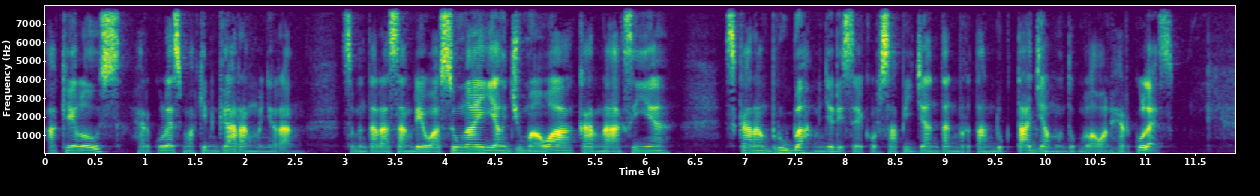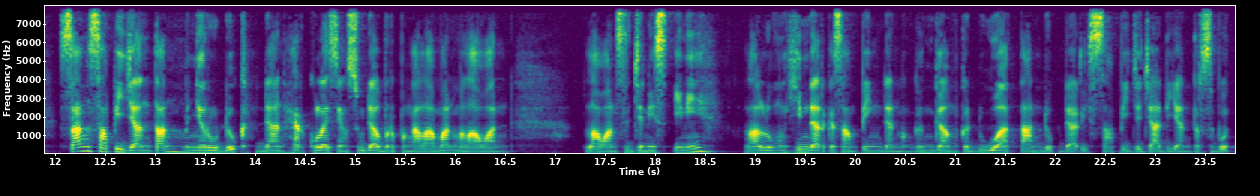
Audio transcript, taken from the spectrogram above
Akelos, Hercules makin garang menyerang. Sementara sang dewa sungai yang jumawa karena aksinya sekarang berubah menjadi seekor sapi jantan bertanduk tajam untuk melawan Hercules. Sang sapi jantan menyeruduk dan Hercules yang sudah berpengalaman melawan lawan sejenis ini lalu menghindar ke samping dan menggenggam kedua tanduk dari sapi jejadian tersebut.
